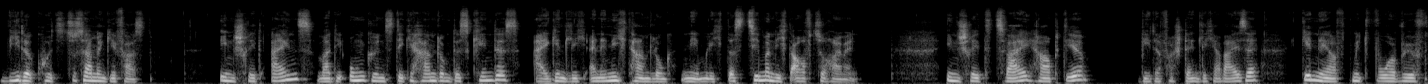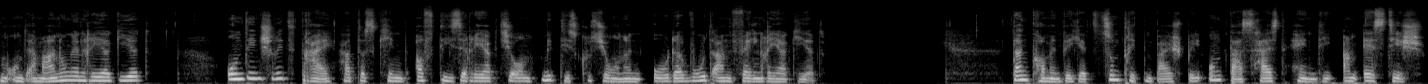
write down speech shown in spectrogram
Wieder kurz zusammengefasst. In Schritt 1 war die ungünstige Handlung des Kindes eigentlich eine Nichthandlung, nämlich das Zimmer nicht aufzuräumen. In Schritt 2 habt ihr, wieder verständlicherweise, genervt mit Vorwürfen und Ermahnungen reagiert. Und in Schritt 3 hat das Kind auf diese Reaktion mit Diskussionen oder Wutanfällen reagiert. Dann kommen wir jetzt zum dritten Beispiel und das heißt Handy am Esstisch.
